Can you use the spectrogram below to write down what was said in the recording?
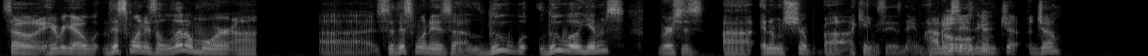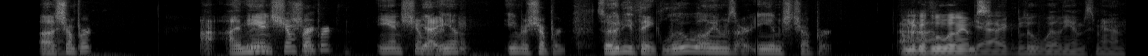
So here we go. This one is a little more. Uh, uh, so this one is uh, Lou Lou Williams versus uh, Inam Shump. Uh, I can't even say his name. How do you Oh, say his okay. name, Jo- Joe? Uh, Shumpert. I, I'm Ian Shumpert. Ian Shumpert. Yeah, Ian Ian Shepard. So who do you think, Lou Williams or Ian Shepard? I'm gonna go with Lou Williams. Yeah, Lou Williams, man.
